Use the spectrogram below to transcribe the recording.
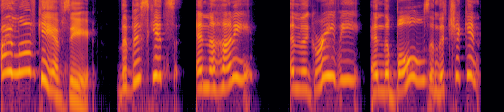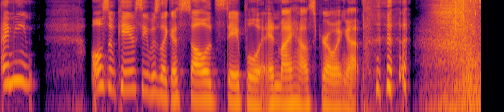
I love KFC. The biscuits and the honey and the gravy and the bowls and the chicken. I mean, also, KFC was like a solid staple in my house growing up.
